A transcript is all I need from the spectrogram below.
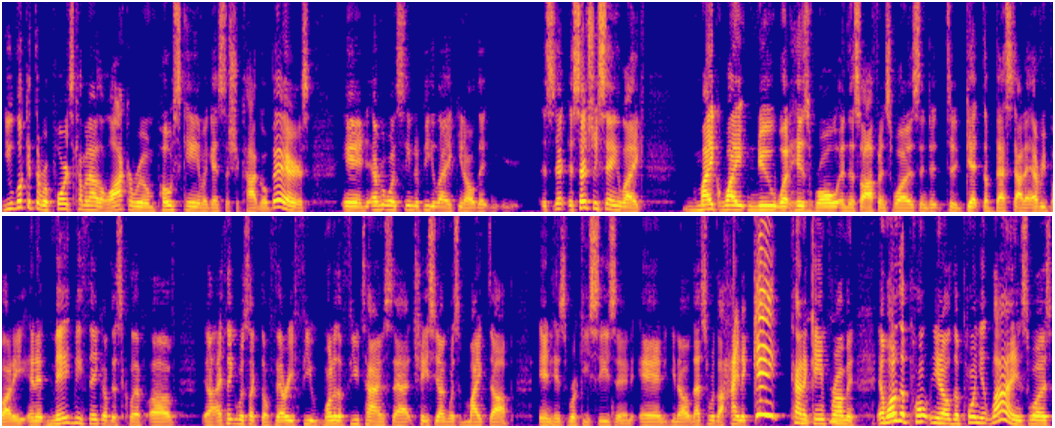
you look at the reports coming out of the locker room post game against the Chicago Bears, and everyone seemed to be like, you know, that essentially saying like Mike White knew what his role in this offense was and to, to get the best out of everybody. And it made me think of this clip of uh, I think it was like the very few one of the few times that Chase Young was mic'd up in his rookie season, and you know that's where the Heinicke kind of mm-hmm. came from, and and one of the po- you know the poignant lines was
